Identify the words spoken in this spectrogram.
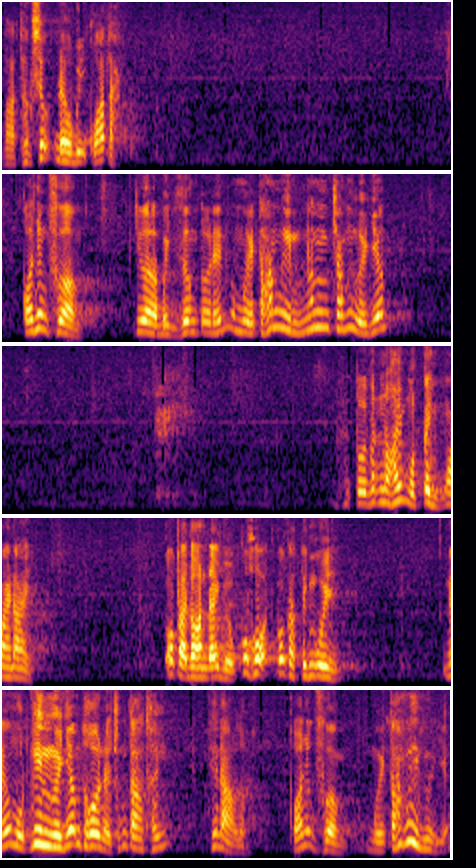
và thực sự đều bị quá tải. Có những phường, như ở Bình Dương tôi đến có 18.500 người nhiễm. Tôi vẫn nói một tỉnh ngoài này, có cả đoàn đại biểu quốc hội, có cả tỉnh ủy. Nếu 1.000 người nhiễm thôi là chúng ta thấy thế nào rồi? Có những phường 18.000 người nhiễm.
